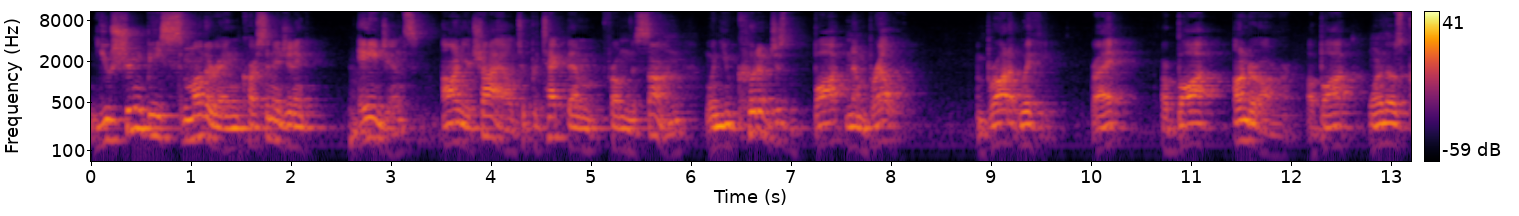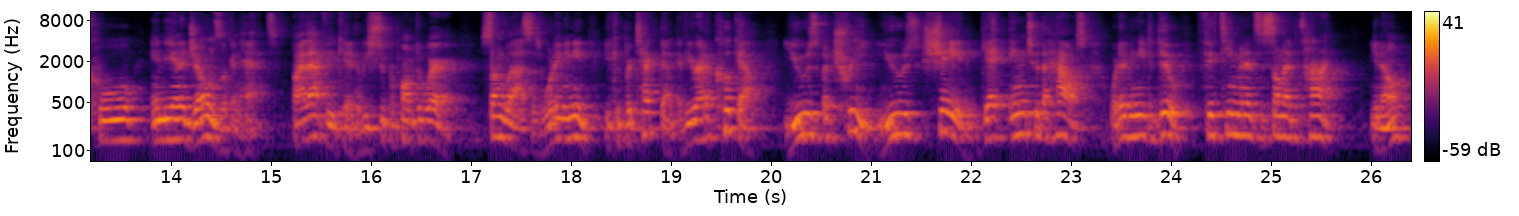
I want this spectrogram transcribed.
you shouldn't be smothering carcinogenic agents on your child to protect them from the sun when you could have just bought an umbrella and brought it with you, right? Or bought Under Armour, or bought one of those cool Indiana Jones looking hats. Buy that for your kid. He'll be super pumped to wear it. Sunglasses, whatever you need. You can protect them. If you're at a cookout, use a tree, use shade, get into the house, whatever you need to do. 15 minutes of sun at a time, you know?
